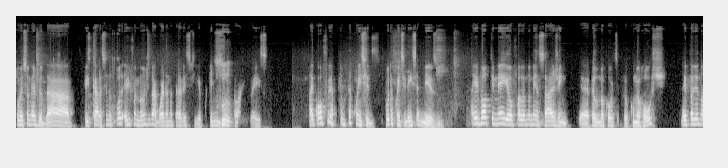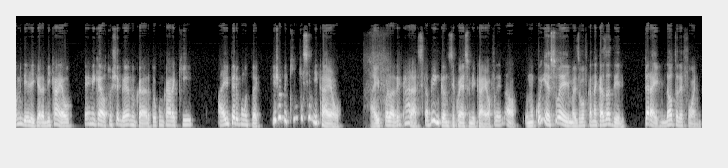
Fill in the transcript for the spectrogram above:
Começou a me ajudar. Cara, se não for, ele foi meu anjo da guarda na travessia, porque ninguém falava inglês. Aí qual foi a puta coincidência, puta coincidência mesmo? Aí volta e meia eu falando mensagem é, pelo meu com meu host, daí eu falei o nome dele, que era Mikael. Aí, Mikael, tô chegando, cara, tô com um cara aqui. Aí ele pergunta, deixa eu ver, quem que é esse Mikael? Aí foi lá ver, cara, você tá brincando, você conhece o Mikael? Eu falei, não, eu não conheço ele, mas eu vou ficar na casa dele. Peraí, me dá o telefone.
